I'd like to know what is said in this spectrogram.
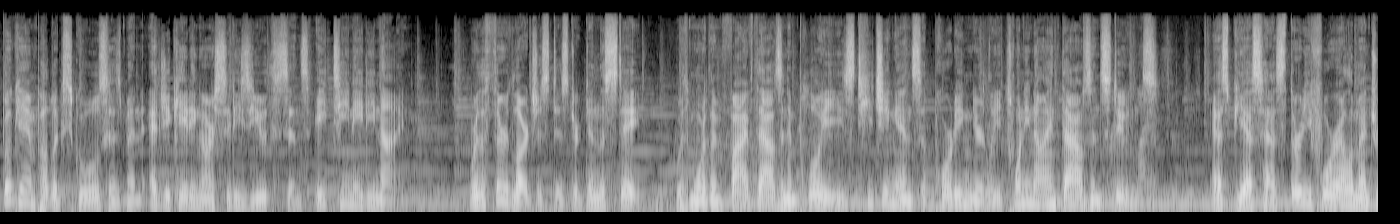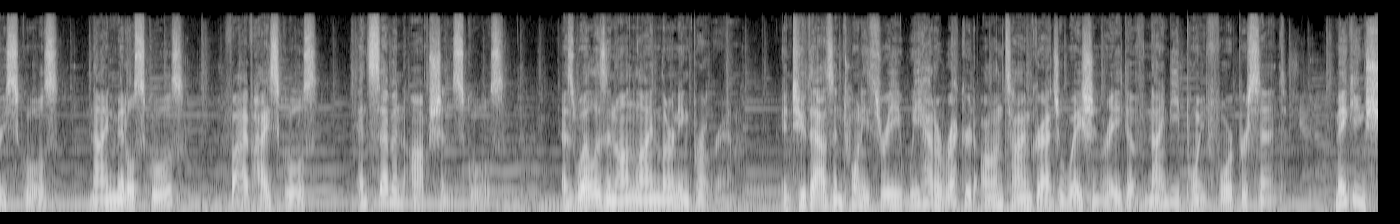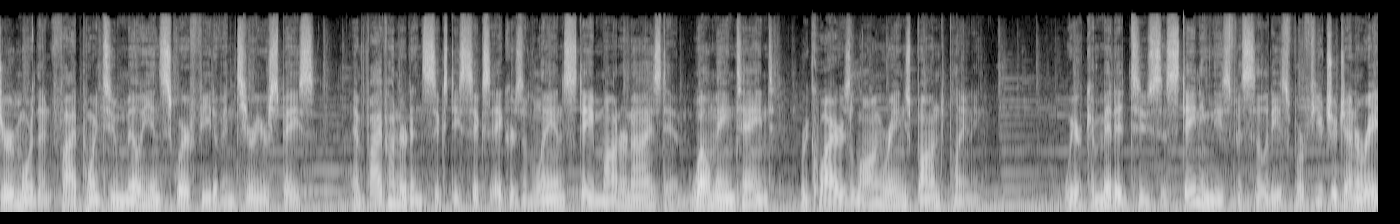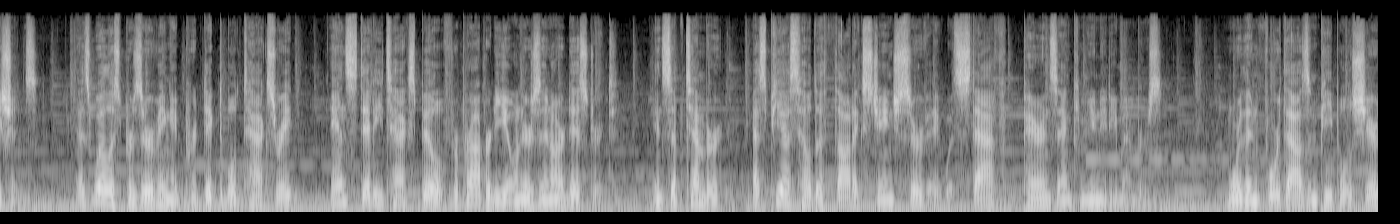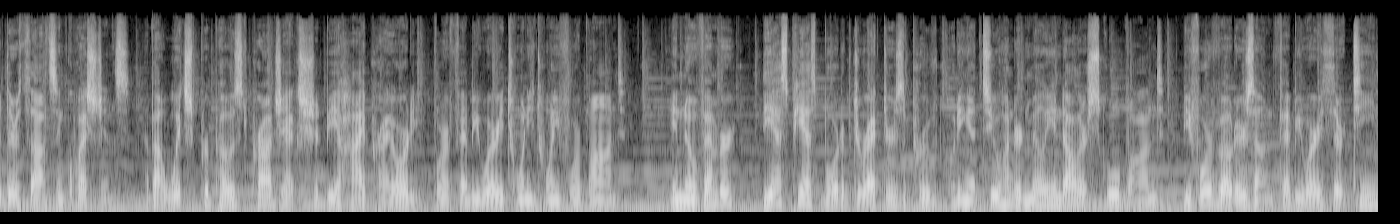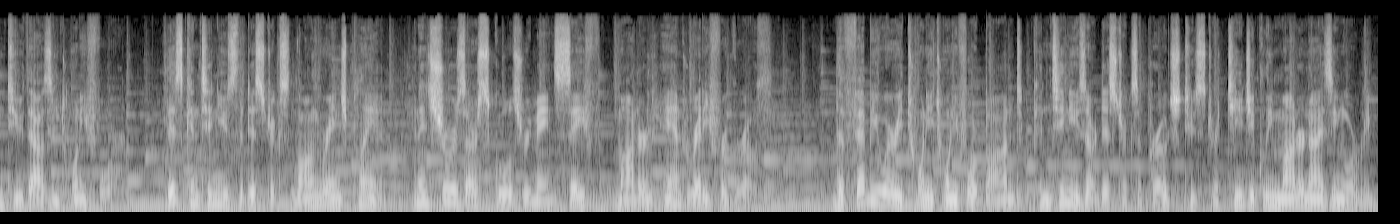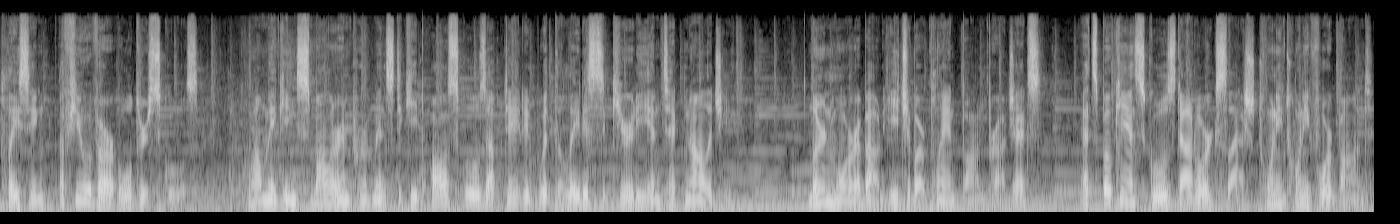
Spokane Public Schools has been educating our city's youth since 1889. We're the third largest district in the state, with more than 5,000 employees teaching and supporting nearly 29,000 students. SPS has 34 elementary schools, 9 middle schools, 5 high schools, and 7 option schools, as well as an online learning program. In 2023, we had a record on time graduation rate of 90.4%, making sure more than 5.2 million square feet of interior space and 566 acres of land stay modernized and well maintained requires long range bond planning. We are committed to sustaining these facilities for future generations, as well as preserving a predictable tax rate and steady tax bill for property owners in our district. In September, SPS held a ThoughtExchange survey with staff, parents, and community members. More than 4,000 people shared their thoughts and questions about which proposed projects should be a high priority for a February 2024 bond. In November, the SPS Board of Directors approved putting a $200 million school bond before voters on February 13, 2024. This continues the district's long range plan and ensures our schools remain safe, modern, and ready for growth. The February 2024 bond continues our district's approach to strategically modernizing or replacing a few of our older schools, while making smaller improvements to keep all schools updated with the latest security and technology. Learn more about each of our planned bond projects at spokaneschools.org/2024 bond.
